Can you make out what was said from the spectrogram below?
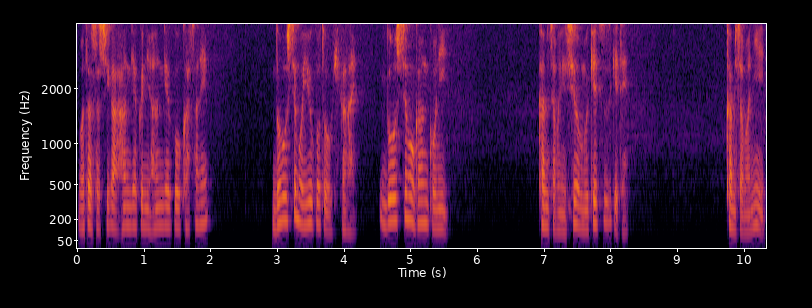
私たちが反逆に反逆を重ね、どうしても言うことを聞かない。どうしても頑固に神様に背を向け続けて、神様に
